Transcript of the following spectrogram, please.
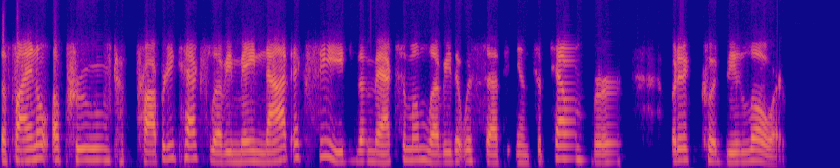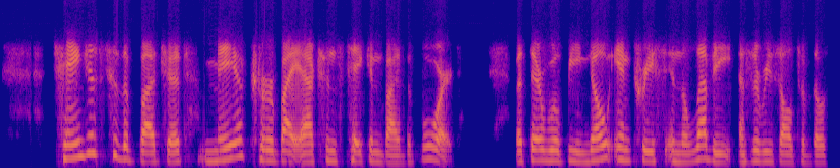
The final approved property tax levy may not exceed the maximum levy that was set in September, but it could be lower. Changes to the budget may occur by actions taken by the board, but there will be no increase in the levy as a result of those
